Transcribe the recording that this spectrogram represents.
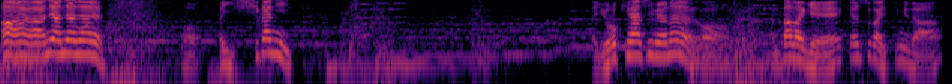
아, 아 아니 아니 아니 아니 어, 아, 이 시간이 이렇게 하시면은 어, 간단하게 깰 수가 있습니다.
